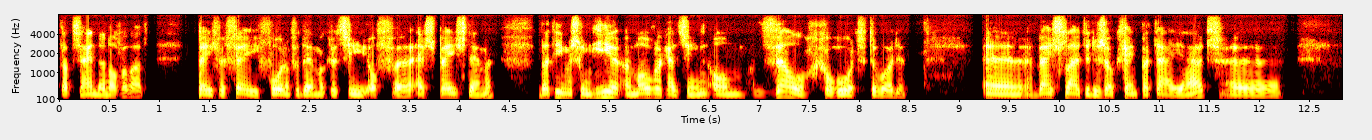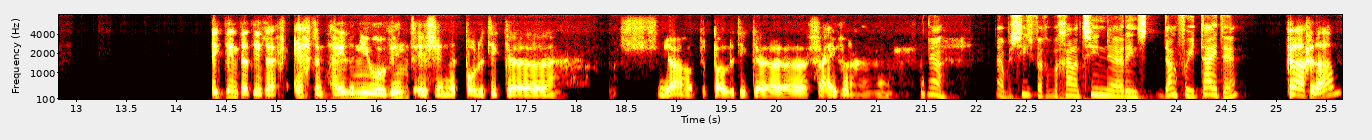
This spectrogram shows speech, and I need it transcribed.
dat zijn er nogal wat, PVV, Forum voor Democratie of uh, SP stemmen, dat die misschien hier een mogelijkheid zien om wel gehoord te worden. Uh, wij sluiten dus ook geen partijen uit. Uh, ik denk dat dit echt een hele nieuwe wind is in het politieke, ja, op de politieke vijver. Ja, nou precies. We, we gaan het zien, Rins. Dank voor je tijd, hè? Graag gedaan.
